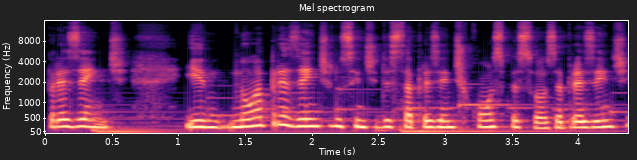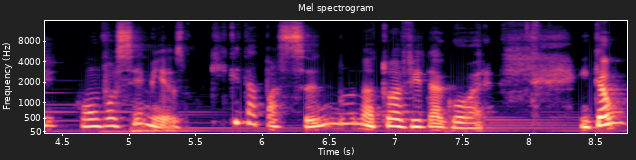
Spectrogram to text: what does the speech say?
presente. E não é presente no sentido de estar presente com as pessoas, é presente com você mesmo. O que está passando na tua vida agora? Então,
